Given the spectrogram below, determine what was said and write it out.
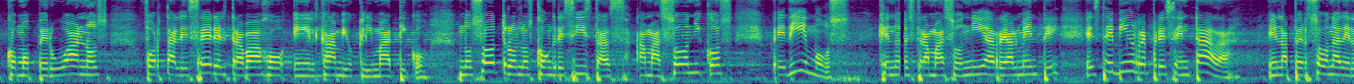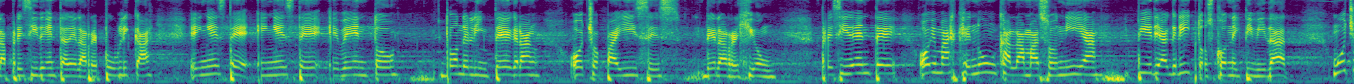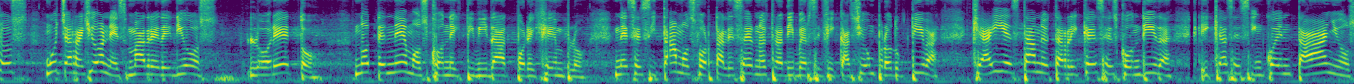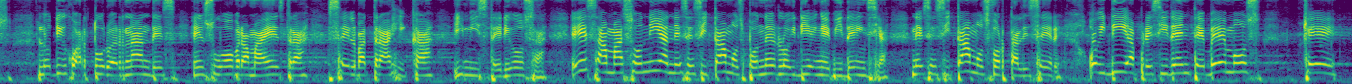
como peruanos fortalecer el trabajo en el cambio climático. Nosotros, los congresistas amazónicos, pedimos que nuestra Amazonía realmente esté bien representada en la persona de la presidenta de la República en este, en este evento donde le integran ocho países de la región. Presidente, hoy más que nunca la Amazonía pide a gritos conectividad. Muchos, muchas regiones, Madre de Dios, Loreto, no tenemos conectividad, por ejemplo. Necesitamos fortalecer nuestra diversificación productiva, que ahí está nuestra riqueza escondida y que hace 50 años lo dijo Arturo Hernández en su obra maestra Selva Trágica y Misteriosa. Esa Amazonía necesitamos ponerlo hoy día en evidencia, necesitamos fortalecer. Hoy día, presidente, vemos que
